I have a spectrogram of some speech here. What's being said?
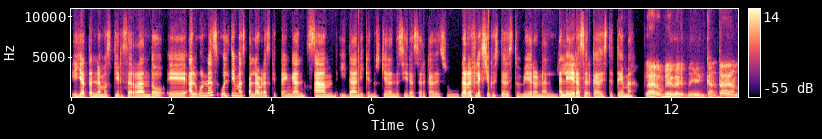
y ya tenemos que ir cerrando. Eh, algunas últimas palabras que tengan Sam y Dani que nos quieran decir acerca de su la reflexión que ustedes tuvieron al, leer acerca de este tema. Claro, me, me encanta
